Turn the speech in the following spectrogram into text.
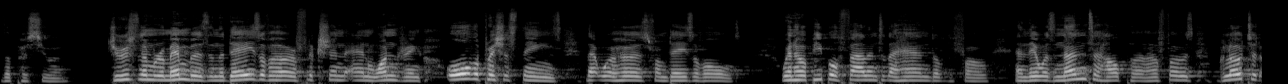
the pursuer. Jerusalem remembers in the days of her affliction and wandering all the precious things that were hers from days of old. When her people fell into the hand of the foe, and there was none to help her, her foes gloated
